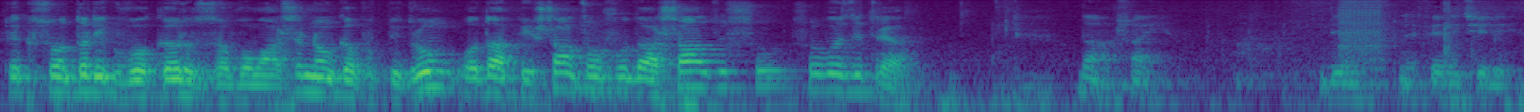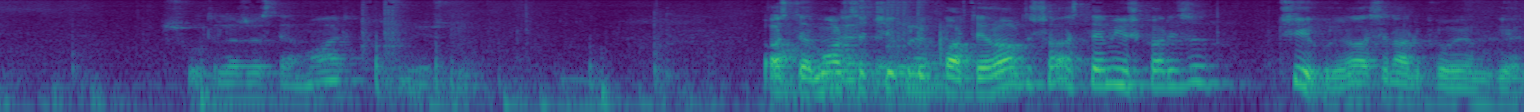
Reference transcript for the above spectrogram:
cred că s-a întâlnit cu vocărul sau o mașină, încă pe drum, o dat pe șanț, o fundat șanțul și și-a văzut de treabă. Da, așa e. Din nefericire. Și utilajele astea mari, eu știu. Astea mari se Astea circule de pe la- partea altă și astea mici care sunt circule, astea n-are problemă cu ele.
